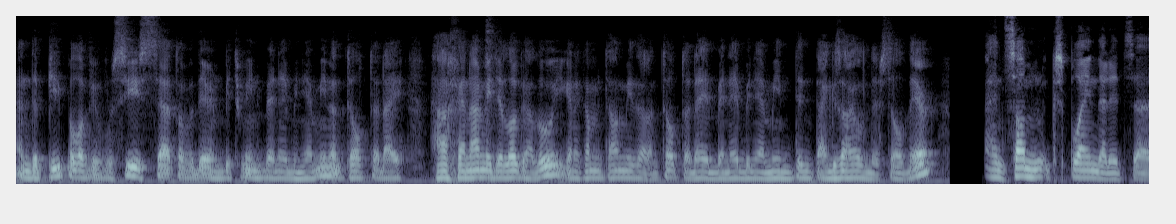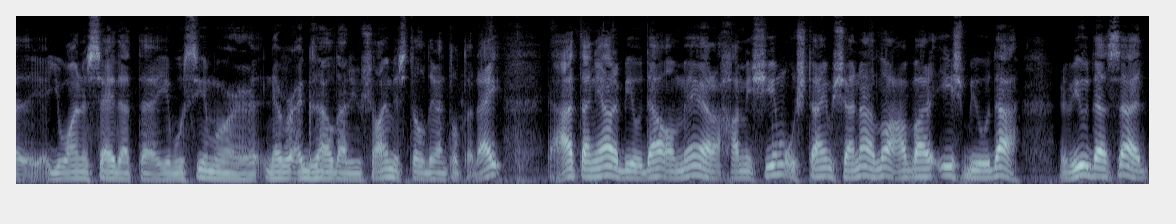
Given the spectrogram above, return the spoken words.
And the people of Yevusi sat over there in between Bnei Binyamin until today. Hachenami de Logalu. You're going to come and tell me that until today Bnei Binyamin didn't exile and they're still there? And some explain that it's uh, you want to say that the Yebusim were never exiled out of Yerushalayim; they're still there until today. Rabbi Yehuda said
